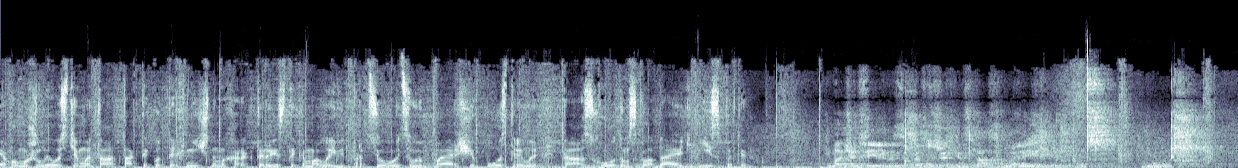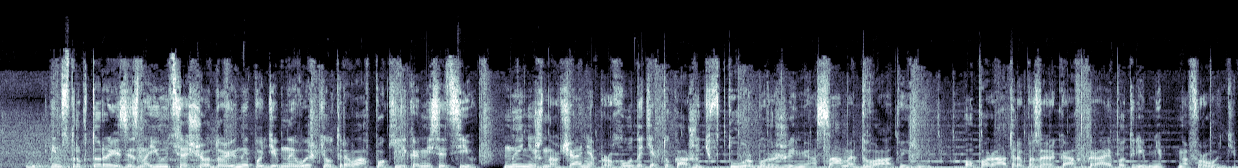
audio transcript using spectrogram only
його можливостями та тактико-технічними характеристиками, але й відпрацьовують свої перші постріли та згодом складають іспити. Бачу ціль, висока субмарина. Інструктори зізнаються, що до війни подібний вишкіл тривав по кілька місяців. Нині ж навчання проходить, як то кажуть, в турборежимі, а саме два тижні. Оператори ПЗРК вкрай потрібні на фронті.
